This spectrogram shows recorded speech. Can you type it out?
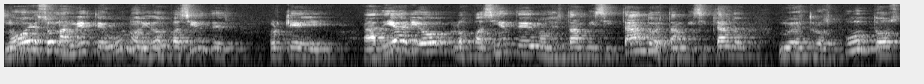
No es solamente uno ni dos pacientes, porque a diario los pacientes nos están visitando, están visitando nuestros puntos,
